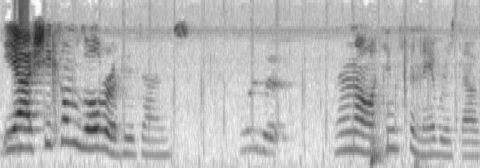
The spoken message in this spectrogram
Yeah, she comes over a few times. Who is it? I don't know. I think it's the neighbor's dog.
